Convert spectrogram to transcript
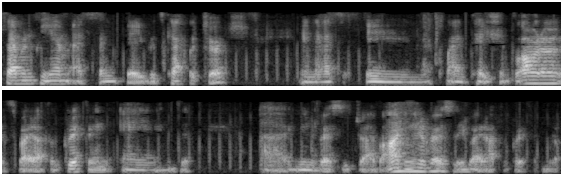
7 p.m. at St. David's Catholic Church, and that's in Plantation, Florida. It's right off of Griffin and uh, University Drive on University, right off of Griffin Road.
